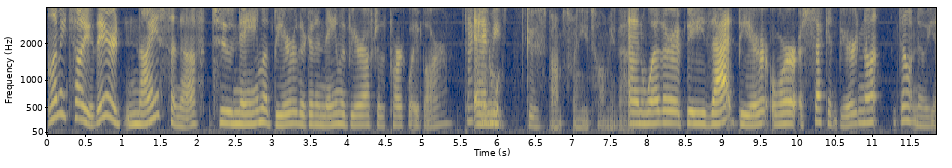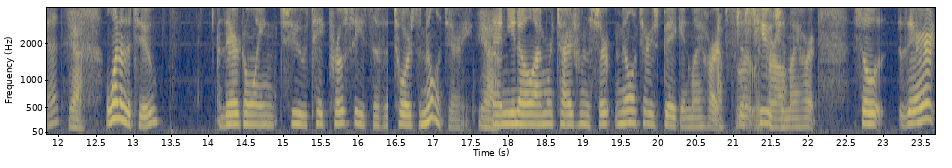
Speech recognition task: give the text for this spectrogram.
let me tell you, they're nice enough to name a beer. They're going to name a beer after the Parkway Bar. that and, gave me goosebumps when you told me that. and whether it be that beer or a second beer, not don't know yet. yeah. One of the two. They're going to take proceeds of towards the military. Yeah. And you know, I'm retired from the ser- military's big in my heart. Absolutely, just huge girl. in my heart. So they're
